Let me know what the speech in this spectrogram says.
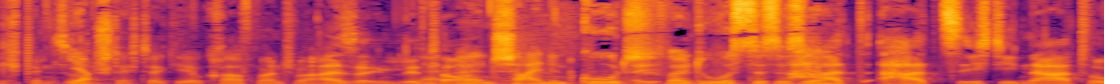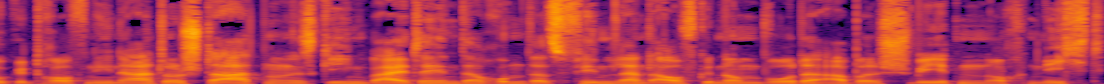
Ich bin so Ja. ein schlechter Geograf manchmal. Also in Ja, Litauen anscheinend gut, weil du wusstest es ja. hat, hat sich die NATO getroffen, die NATO-Staaten, und es ging weiterhin darum, dass Finnland aufgenommen wurde, aber Schweden noch nicht.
